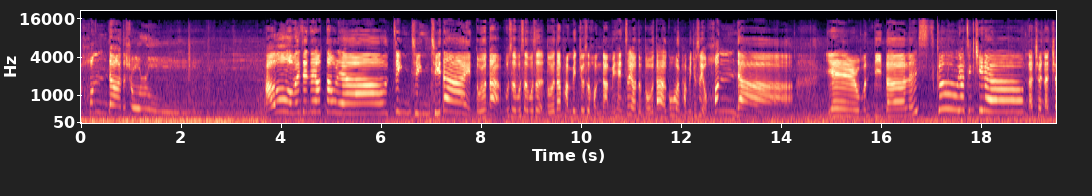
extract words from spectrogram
Honda 的 showroom。好，我们现在要到了，敬请期待。斗优大不是不是不是，斗优大旁边就是 Honda，每天这有的斗优大过后旁边就是有 Honda。耶，我们抵达，Let's 去了，拿车拿车，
